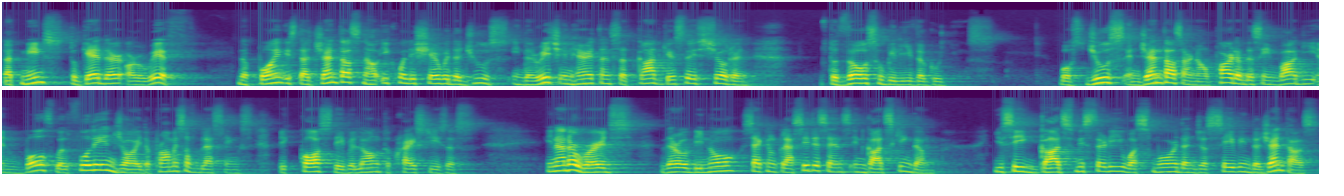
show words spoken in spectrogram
that means together or with. The point is that Gentiles now equally share with the Jews in the rich inheritance that God gives to His children, to those who believe the good news. Both Jews and Gentiles are now part of the same body, and both will fully enjoy the promise of blessings because they belong to Christ Jesus. In other words, there will be no second class citizens in God's kingdom. You see, God's mystery was more than just saving the Gentiles.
